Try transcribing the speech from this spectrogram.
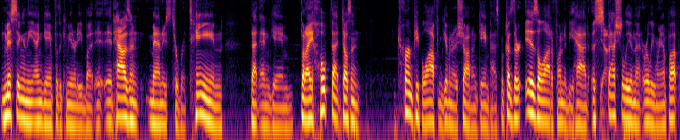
missing in the end game for the community, but it, it hasn't managed to retain that end game. But I hope that doesn't turn people off from giving it a shot on Game Pass because there is a lot of fun to be had, especially in that early ramp up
